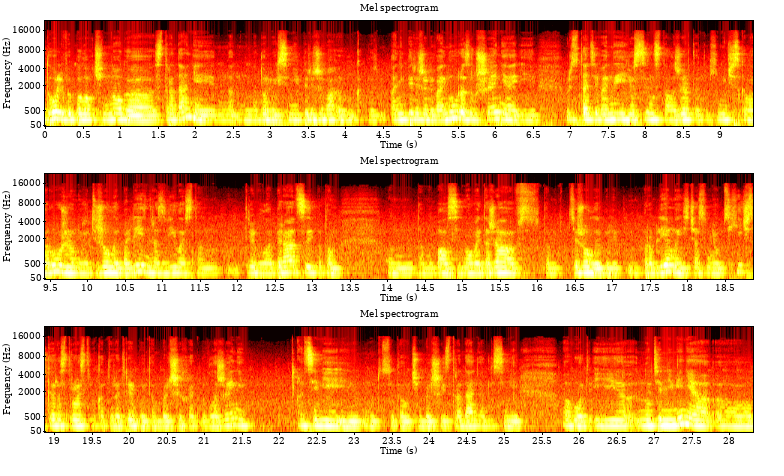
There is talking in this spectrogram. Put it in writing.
долю выпало очень много страданий, на, долю их семьи пережива, э, они пережили войну, разрушения, и в результате войны ее сын стал жертвой там, химического оружия, у него тяжелая болезнь развилась, там, требовала операции, потом он там упал с седьмого этажа, там тяжелые были проблемы, и сейчас у него психическое расстройство, которое требует там больших вложений от семьи, и ну, то есть это очень большие страдания для семьи. Вот, и, но тем не менее, э,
